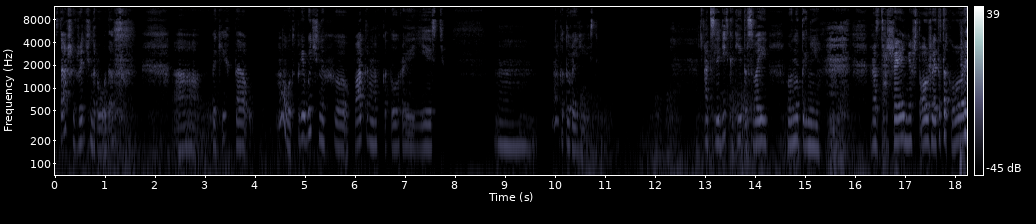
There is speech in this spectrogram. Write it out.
старших женщин рода, а, каких-то ну, вот, привычных э, паттернов, которые есть, ну, которые есть. Отследить какие-то свои внутренние раздражение, что же это такое,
